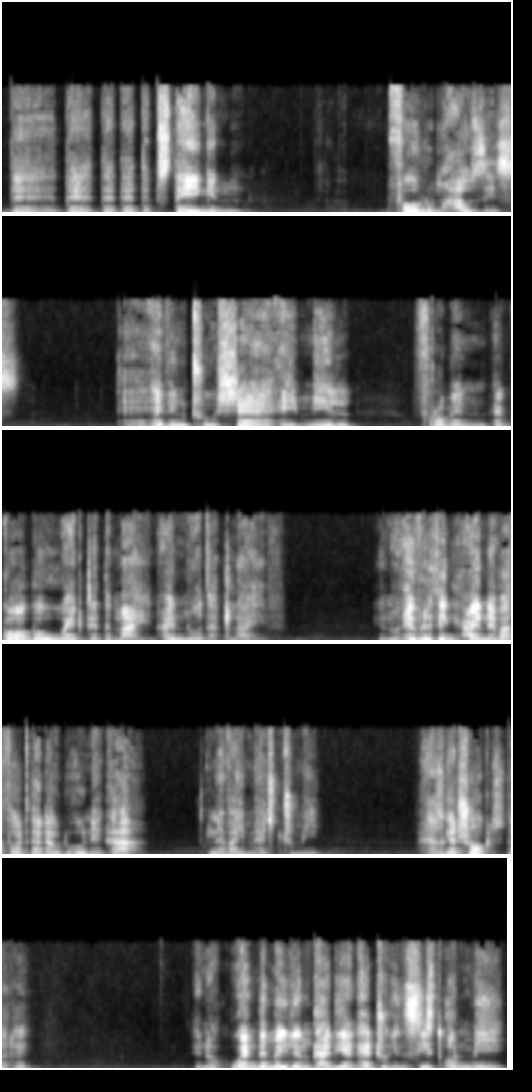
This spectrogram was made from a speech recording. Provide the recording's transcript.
the the the, the, the staying in four room houses, uh, having to share a meal from an, a gogo who worked at the mine. I know that life. You know, everything. I never thought that I would own a car. It never emerged to me. I just get shocked that, eh? You know, when the Mail and Guardian had to insist on me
